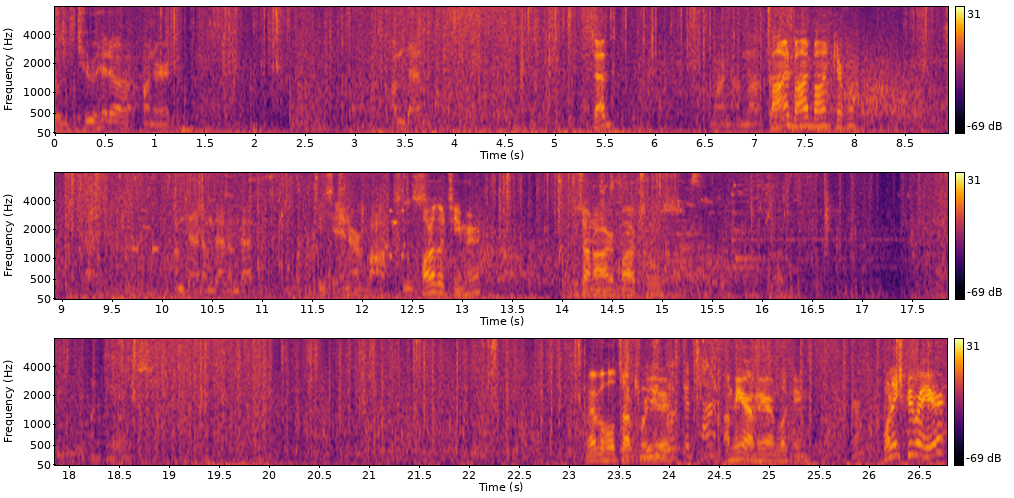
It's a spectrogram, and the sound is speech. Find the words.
The two hit a hunter. I'm dead. Dead. Come on, I'm not. Behind, behind, behind. Careful. I'm dead. I'm dead. I'm dead. He's in our boxes. One other team here. He's on our boxes. We have a whole top for you you here. look at that? I'm here, I'm here, I'm looking. Yeah. One HP right here.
